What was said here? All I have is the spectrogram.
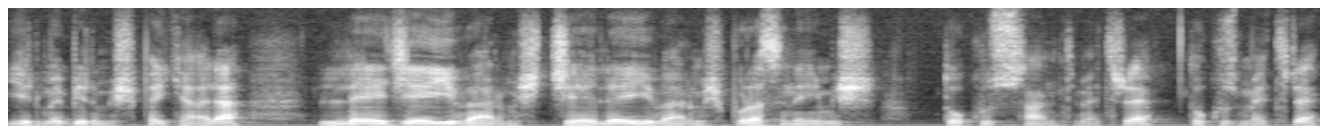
21'miş. Pekala. LC'yi vermiş, CL'yi vermiş. Burası neymiş? 9 santimetre, 9 metre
